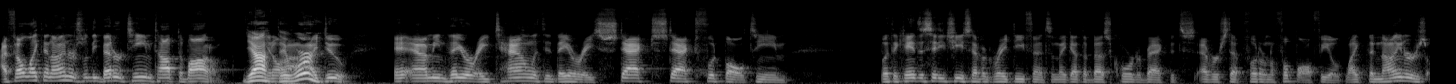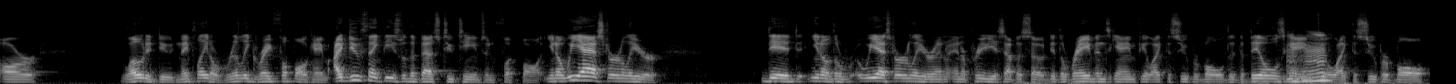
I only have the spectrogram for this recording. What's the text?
I felt like the Niners were the better team, top to bottom. Yeah, you know, they were. I, I do, and, and I mean, they are a talented, they are a stacked, stacked football team. But the Kansas City Chiefs have a great defense, and they got the best quarterback that's ever stepped foot on a football field. Like the Niners are loaded, dude, and they played a really great football game. I do think these were the best two teams in football. You know, we asked earlier did you know the we asked earlier in, in a previous episode did the ravens game feel like the super bowl did the bills game Mhm. feel like the super bowl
